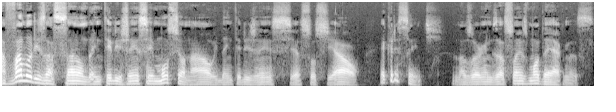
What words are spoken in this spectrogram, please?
a valorização da inteligência emocional e da inteligência social é crescente nas organizações modernas.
